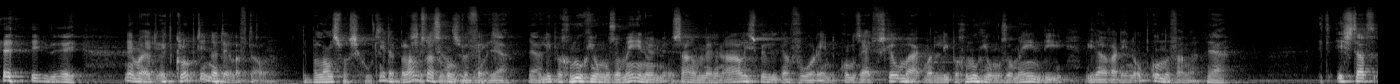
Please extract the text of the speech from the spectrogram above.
nee, Nee, maar het, het klopt in dat elftal. de balans was goed. Ja, de balans was gewoon mooi, perfect. Ja, ja. Er liepen genoeg jongens omheen. En samen met een Ali speelde hij dan voorin. Konden zij het verschil maken, maar er liepen genoeg jongens omheen die, die daar wat in op konden vangen. Ja. Is dat,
